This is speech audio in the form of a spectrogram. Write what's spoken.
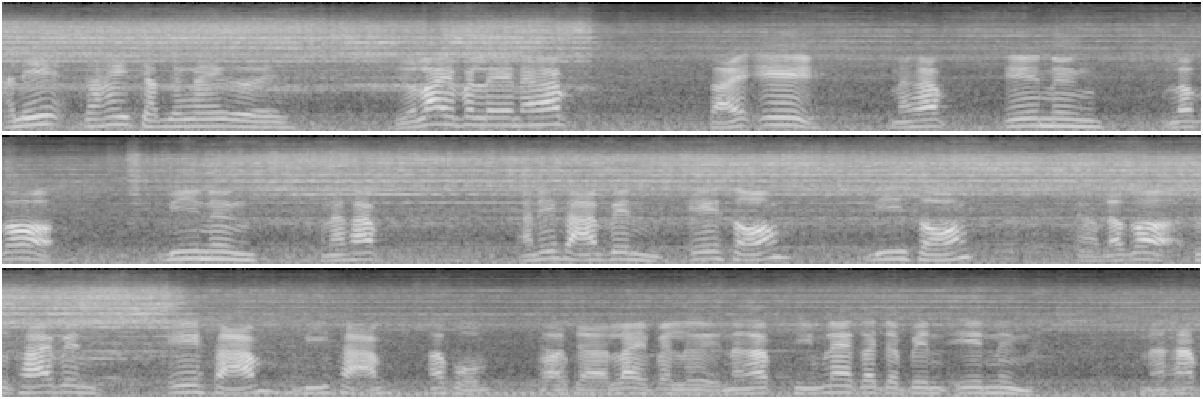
อันนี้จะให้จับยังไงเอ่ยเดี๋ยวไล่ไปเลยนะครับ สาย A นะครับ A1 แล้วก็ B1 นะครับ อันที่ 3 เป็น A2 B2 ครับแล้วก็สุดท้ายเป็น A3 B3 ครับผม เราจะไล่ไปเลยนะครับ ทีมแรกก็จะเป็น A1 นะครับ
